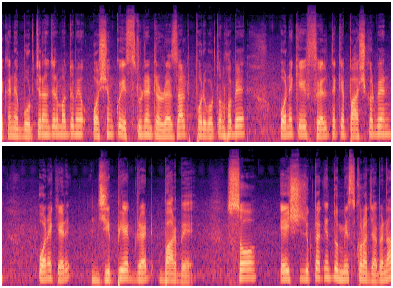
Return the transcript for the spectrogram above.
এখানে বোর্ড চ্যালেঞ্জের মাধ্যমে অসংখ্য স্টুডেন্টের রেজাল্ট পরিবর্তন হবে, অনেকেই ফেল থেকে পাশ করবেন, অনেকের জিপিএ গ্রেড বাড়বে। সো এই সুযোগটা কিন্তু মিস করা যাবে না।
